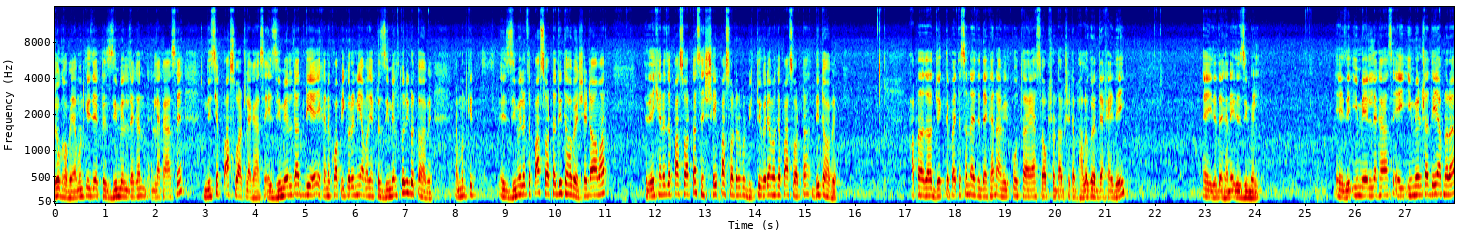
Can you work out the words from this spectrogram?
যোগ হবে। এমনকি যে একটা জিমেল দেখেন, লেখা আছে, নিচে পাসওয়ার্ড লেখা আছে। এই জিমেলটা দিয়ে এখানে কপি করে নিয়ে আমাকে একটা জিমেল তৈরি করতে হবে। এমনকি এই জিমেলের যে পাসওয়ার্ডটা দিতে হবে, সেটাও আমার এইখানে যে পাসওয়ার্ডটা আছে, সেই পাসওয়ার্ডের উপর ভিত্তি করে আমাকে পাসওয়ার্ডটা দিতে হবে। আপনারা যারা দেখতে পাইতেছেন না যে দেখেন, আমি কোথায় আছে অপশনটা আমি সেটা ভালো করে দেখাই দিই। এই যে দেখেন, এই যে জিমেল এই যে ইমেল লেখা আছে, এই ইমেলটা দিয়ে আপনারা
